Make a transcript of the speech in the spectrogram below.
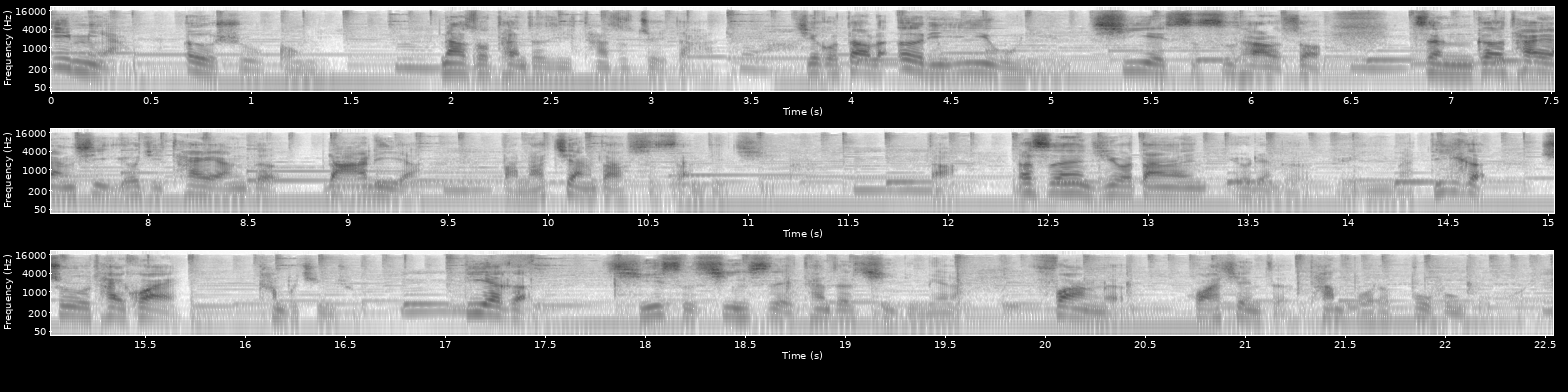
一秒二十五公里。嗯、那时候探测器它是最大的，哇。结果到了二零一五年七月十四号的时候，嗯、整个太阳系尤其太阳的拉力啊，嗯、把它降到十三点七八，啊，那十三点七八当然有两个原因嘛，第一个速度太快看不清楚，嗯、第二个其实新视野探测器里面呢、啊、放了发现者汤博的部分骨灰。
